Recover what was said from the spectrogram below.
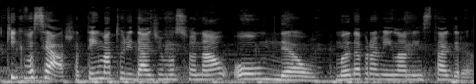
O que, que você acha? Tem maturidade emocional ou não? Manda para mim lá no Instagram.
